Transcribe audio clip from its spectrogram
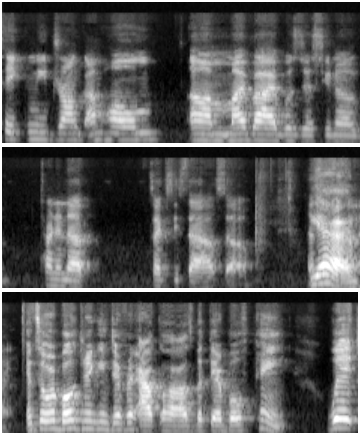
"Take me drunk, I'm home." Um, my vibe was just you know turning up, sexy style. So that's what I'm Yeah. And so we're both drinking different alcohols, but they're both pink, which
